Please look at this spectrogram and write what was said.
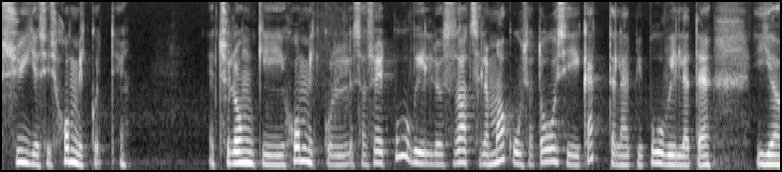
süüa siis hommikuti et sul ongi hommikul, sa sööd puuvilju, sa saad selle magusa doosi kätte läbi puuviljade ja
